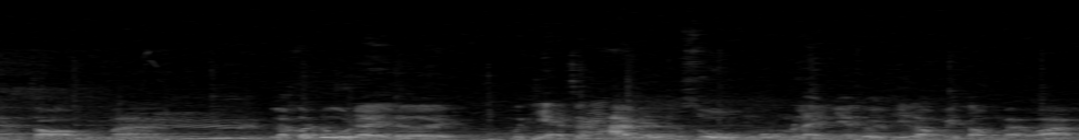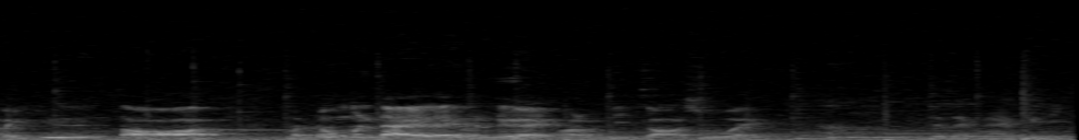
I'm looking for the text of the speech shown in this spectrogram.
หน้าจอขึ้นมาอืมแล้วก็ดูได้เลยบางทีอาจจะถ่ายมุมสูงมุมอะไรเงี้ยโดยที่เราไม่ต้องแบบว่าไปยืนต่อมันดงบันไดอะไรให้มันเหนื่อยเพราะมันมีจอช่วยอืมจะได้ง่ายขึ้นอีก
